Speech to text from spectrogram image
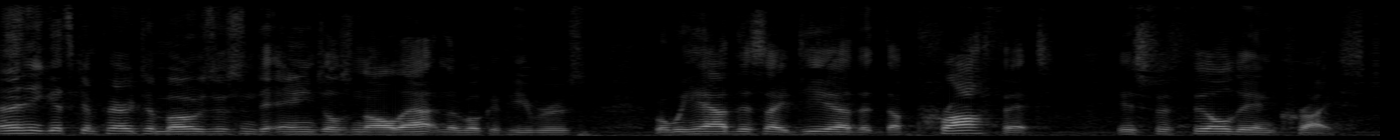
and then he gets compared to Moses and to angels and all that in the book of Hebrews. But we have this idea that the prophet is fulfilled in Christ.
